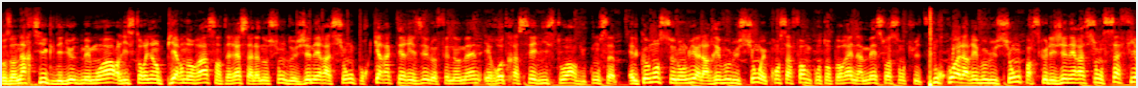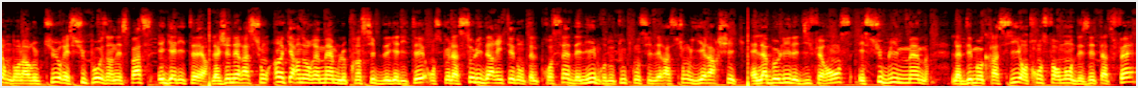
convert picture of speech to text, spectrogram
Dans un article des lieux de mémoire, l'historien Pierre Nora s'intéresse à la notion de génération pour caractériser le phénomène et retracer l'histoire du concept. Elle commence selon lui à la Révolution et prend sa forme contemporaine à mai 68. Pourquoi la Révolution? Parce que les générations s'affirment dans la rupture et supposent un espace égalitaire. La génération incarnerait même le principe d'égalité en ce que la solidarité dont elle procède est libre de toute considération hiérarchique. Elle abolit les différences et sublime même la démocratie en transformant des états de fait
